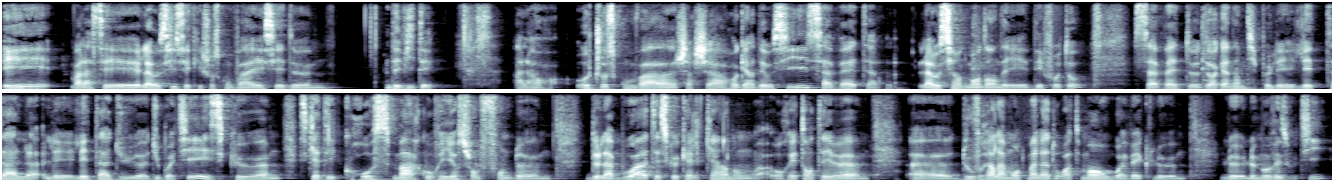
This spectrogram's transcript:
Et voilà, c'est là aussi, c'est quelque chose qu'on va essayer d'éviter. Alors, autre chose qu'on va chercher à regarder aussi, ça va être, là aussi en demandant des, photos, ça va être de, regarder un petit peu l'état euh, du boîtier. Est-ce que euh, qu'il y a des grosses marques ou rayures sur le fond de, la boîte? Est-ce que quelqu'un aurait tenté euh, d'ouvrir la montre maladroitement ou avec le, mauvais outil?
